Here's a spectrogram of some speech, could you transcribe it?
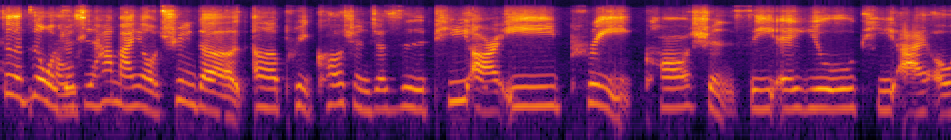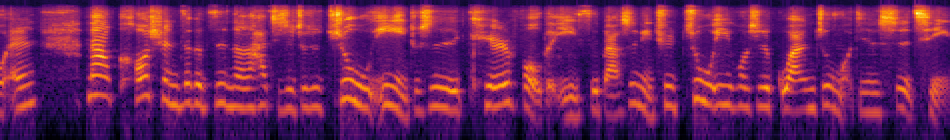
这个字我觉得其实它蛮有趣的，呃，precaution 就是 P R E precaution C A U T I O N。那 caution 这个字呢，它其实就是注意，就是 careful 的意思，表示你去注意或是关注某件事情。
